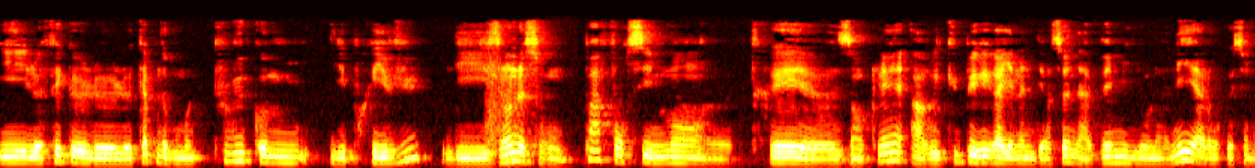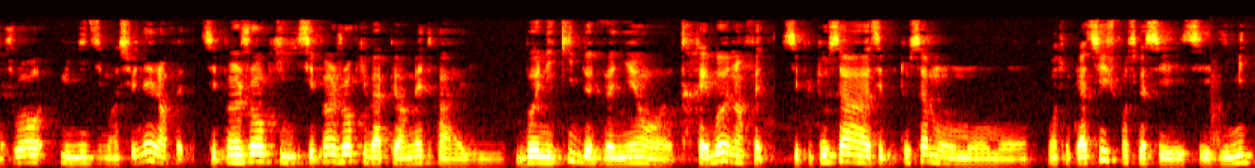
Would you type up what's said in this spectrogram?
et le fait que le, cap n'augmente plus comme il est prévu, les gens ne seront pas forcément euh, très euh, enclins à récupérer Ryan Anderson à 20 millions l'année alors que c'est un joueur unidimensionnel en fait. C'est pas un joueur qui c'est pas un joueur qui va permettre à une bonne équipe de devenir euh, très bonne en fait. C'est plutôt ça c'est plutôt ça mon mon, mon, truc là-dessus. Je pense que c'est limite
